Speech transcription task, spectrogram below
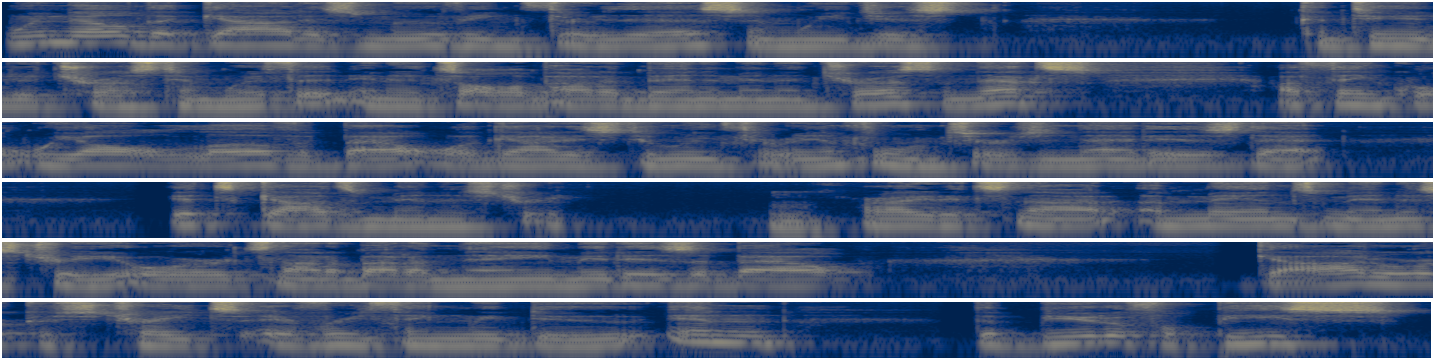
we know that God is moving through this, and we just continue to trust Him with it. And it's all about abandonment and trust, and that's I think what we all love about what God is doing through influencers, and that is that it's God's ministry right? It's not a man's ministry or it's not about a name. It is about God orchestrates everything we do. And the beautiful piece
